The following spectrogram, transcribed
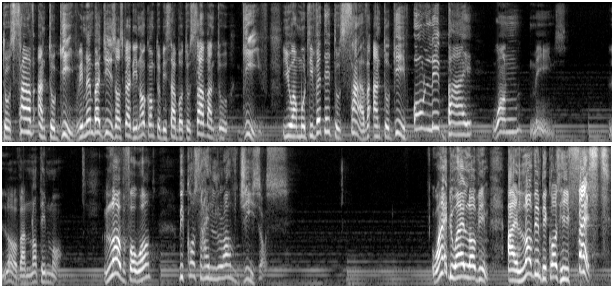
to serve and to give. Remember, Jesus Christ did not come to be served, but to serve and to give. You are motivated to serve and to give only by one means love and nothing more. Love for what? Because I love Jesus. Why do I love him? I love him because he first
